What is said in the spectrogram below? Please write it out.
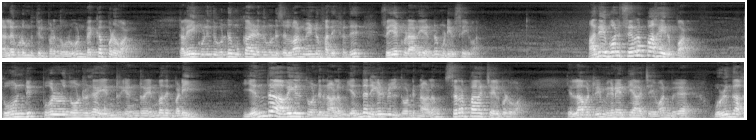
நல்ல குடும்பத்தில் பிறந்த ஒருவன் வெட்கப்படுவான். தலையை குனிந்து கொண்டு முக்கால் எழுந்து கொண்டு செல்வான் மீண்டும் அதை வந்து செய்யக்கூடாது என்று முடிவு செய்வான். அதேபோல் சிறப்பாக இருப்பான். தோன்றி புகழோடு தோன்றுக என்று என்ற என்பதன்படி எந்த அவையில் தோன்றினாலும் எந்த நிகழ்வில் தோன்றினாலும் சிறப்பாக செயல்படுவான். எல்லாவற்றையும் மிக நேர்த்தியாக செய்வான் மிக ஒழுங்காக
